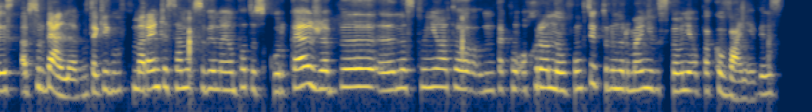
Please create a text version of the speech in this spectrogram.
to jest absurdalne, bo tak jakby pomarańcze same w sobie mają po to skórkę, żeby e, no, spełniła to taką ochronną funkcję, którą normalnie spełnia opakowanie, więc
